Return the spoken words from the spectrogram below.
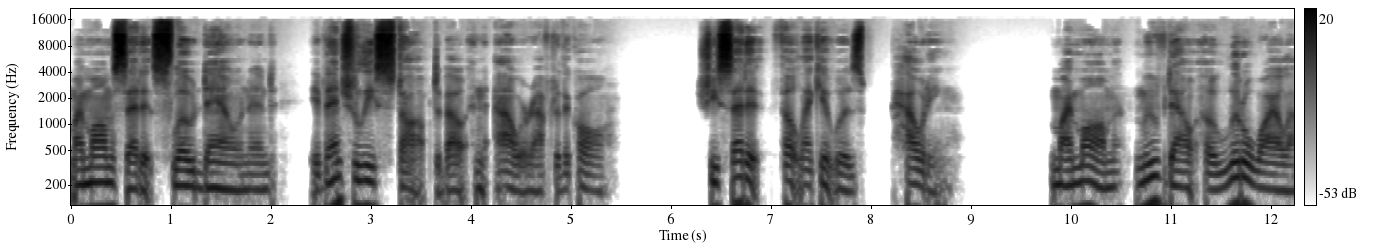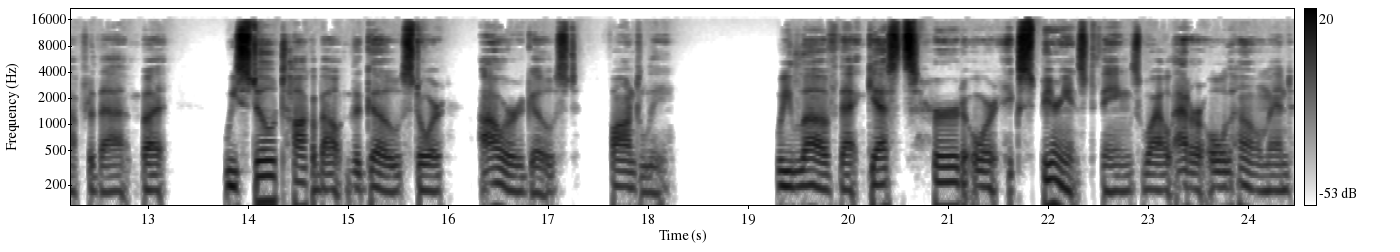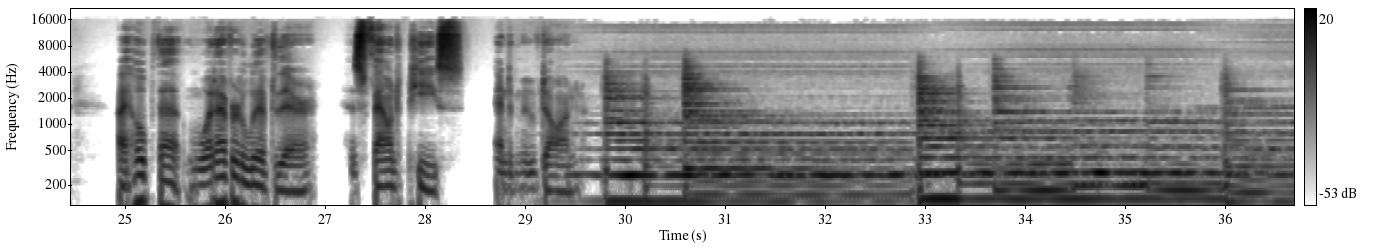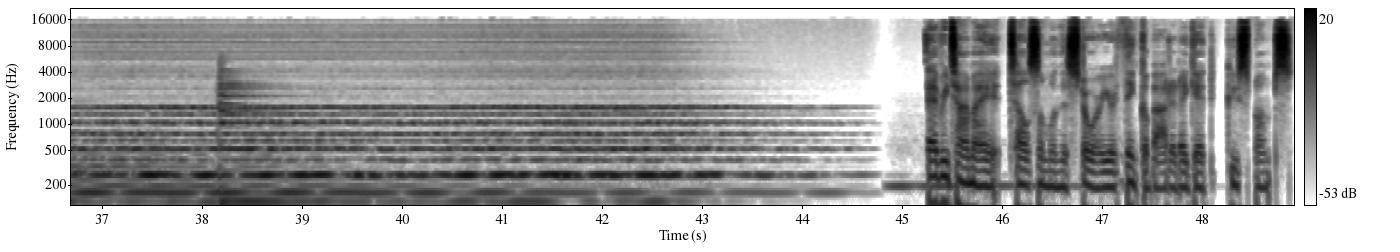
My mom said it slowed down and eventually stopped about an hour after the call. She said it felt like it was pouting. My mom moved out a little while after that, but we still talk about the ghost or our ghost fondly. We love that guests heard or experienced things while at our old home, and I hope that whatever lived there has found peace and moved on. Every time I tell someone this story or think about it, I get goosebumps.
